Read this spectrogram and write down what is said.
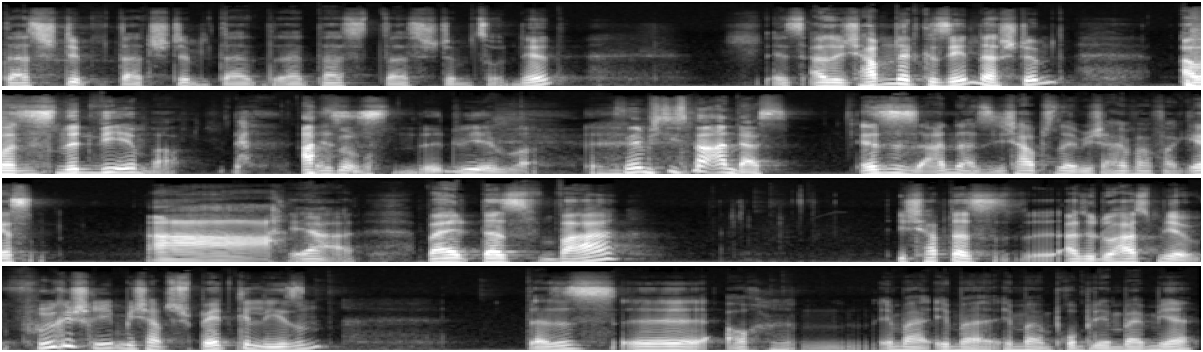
Das stimmt, das stimmt, da, da, das, das stimmt so nicht. Es, also ich habe nicht gesehen, das stimmt, aber es ist nicht wie immer. Ach es so. ist nicht wie immer. Ist nämlich diesmal anders. Es ist anders, ich habe es nämlich einfach vergessen. Ah. Ja, weil das war, ich habe das, also du hast mir früh geschrieben, ich habe es spät gelesen. Das ist äh, auch immer, immer, immer ein Problem bei mir.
